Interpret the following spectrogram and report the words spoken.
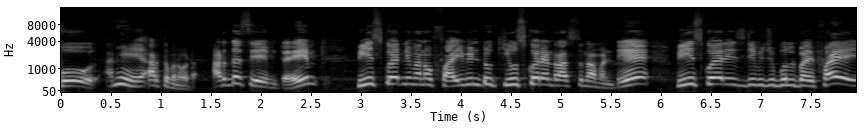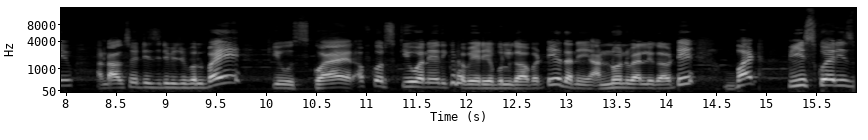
four అని అర్థం అనమాట at the same time p స్క్వేర్ని మనం ఫైవ్ ఇంటూ క్యూ స్క్వేర్ అని రాస్తున్నామంటే p square is divisible by five and also it is divisible by q square of course q అనేది ఇక్కడ వేరియబుల్ కాబట్టి దాని అన్నోన్ వాల్యూ కాబట్టి but p square is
